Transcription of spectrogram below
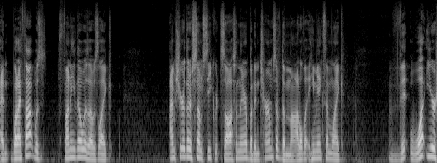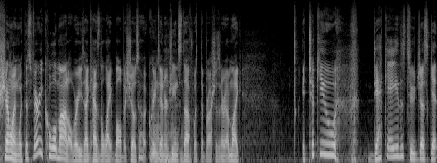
And what I thought was funny though is I was like, I'm sure there's some secret sauce in there, but in terms of the model that he makes, I'm like, thi- what you're showing with this very cool model where he's like has the light bulb, it shows how it creates energy and stuff with the brushes and everything. I'm like, it took you decades to just get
